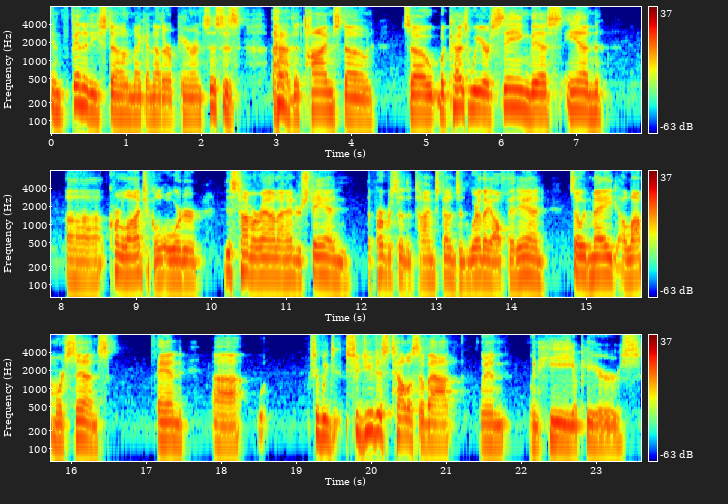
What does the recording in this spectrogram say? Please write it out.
Infinity Stone make another appearance. This is the Time Stone. So, because we are seeing this in uh, chronological order, this time around, I understand the purpose of the Time Stones and where they all fit in. So, it made a lot more sense. And uh, should we? Should you just tell us about when when he appears?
